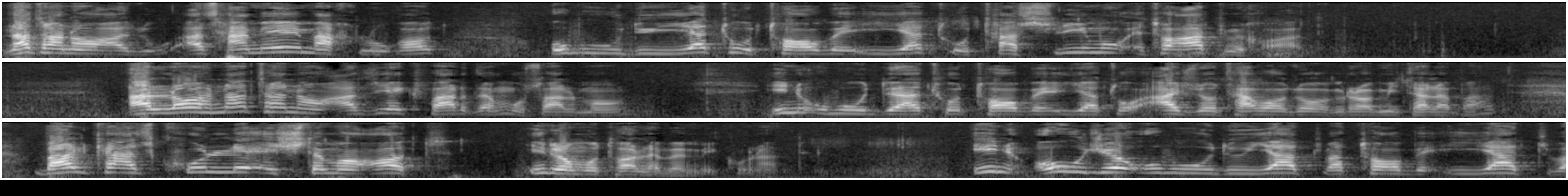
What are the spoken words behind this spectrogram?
نه تنها از او از همه مخلوقات عبودیت و تابعیت و تسلیم و اطاعت می‌خواهد. الله نه تنها از یک فرد مسلمان این عبودیت و تابعیت و عجز و تواضع را میطلبد بلکه از کل اجتماعات این را مطالبه می کند این اوج عبودیت و تابعیت و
